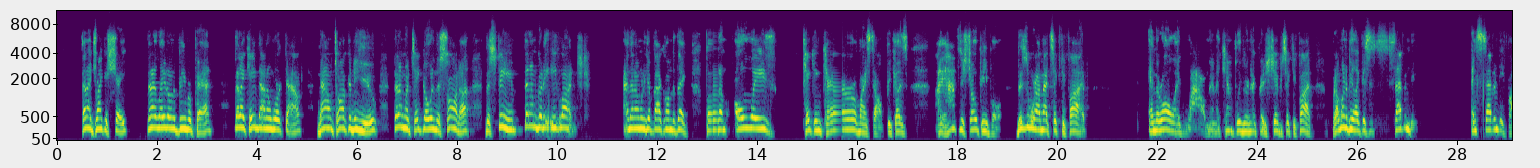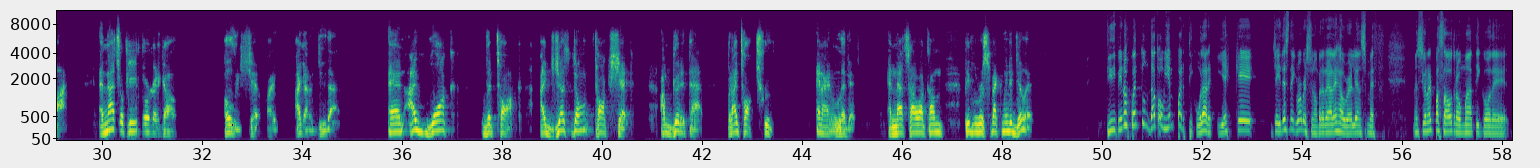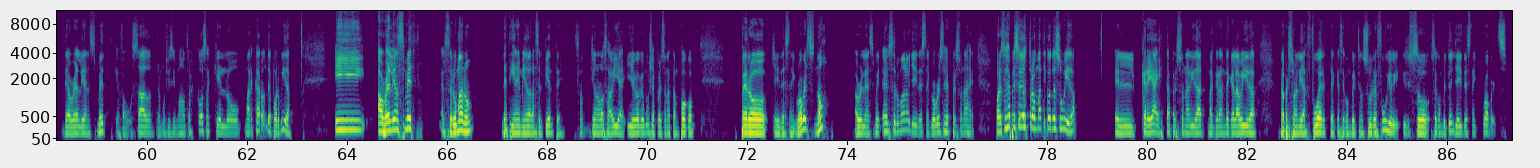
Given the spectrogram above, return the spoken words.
Then I drank a shake. Then I laid on a BEMER pad. Then I came down and worked out. Now I'm talking to you. Then I'm going to take go in the sauna, the steam. Then I'm going to eat lunch, and then I'm going to get back on the thing. But I'm always taking care of myself because I have to show people this is where I'm at 65. And they're all like, wow, man, I can't believe you're in that great shape at 65. But I want to be like this is 70 and 75. And that's where people are going to go, holy shit, like, I got to do that. And I walk the talk. I just don't talk shit. I'm good at that. But I talk truth and I live it. And that's how I come people respect me to do it. DDP nos cuenta un dato bien particular y es que Jade Snake Roberts, su nombre real es Aurelian Smith, menciona el pasado traumático de, de Aurelian Smith, que fue abusado, entre muchísimas otras cosas que lo marcaron de por vida. Y Aurelian Smith, el ser humano, le tiene miedo a la serpiente. Yo no lo sabía y yo creo que muchas personas tampoco. Pero Jade Snake Roberts no. Aurelian Smith es el ser humano, Jade Snake Roberts es el personaje. Por esos episodios traumáticos de su vida, él crea esta personalidad más grande que la vida, una personalidad fuerte que se convirtió en su refugio y, se convirtió en Jade Snake Roberts.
